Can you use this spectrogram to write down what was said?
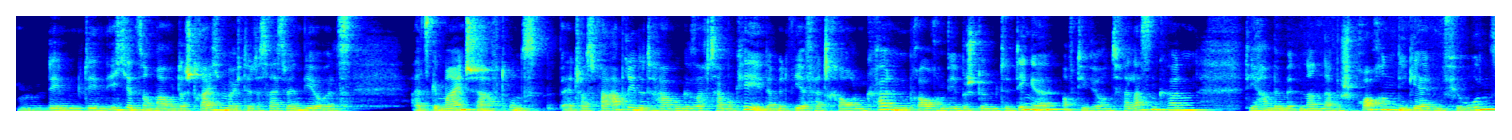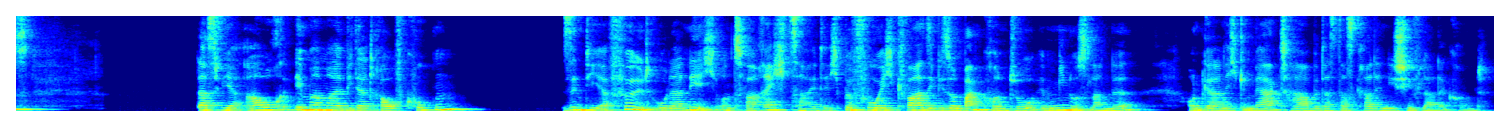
den, den ich jetzt nochmal unterstreichen möchte. Das heißt, wenn wir uns als Gemeinschaft uns etwas verabredet haben und gesagt haben, okay, damit wir vertrauen können, brauchen wir bestimmte Dinge, auf die wir uns verlassen können. Die haben wir miteinander besprochen, die gelten für uns, dass wir auch immer mal wieder drauf gucken, sind die erfüllt oder nicht, und zwar rechtzeitig, bevor ich quasi wie so ein Bankkonto im Minus lande und gar nicht gemerkt habe, dass das gerade in die Schieflade kommt.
